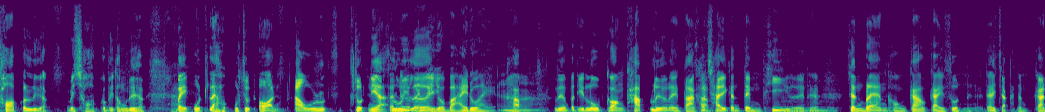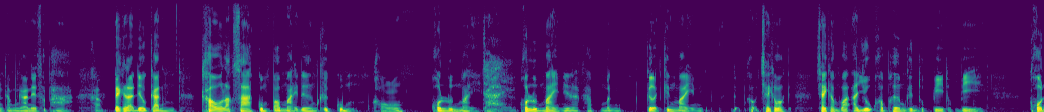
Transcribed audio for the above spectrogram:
ชอบก็เลือก ไม่ชอบก็ไม่ต้องเลือก ไม่อุดแล้วอุดจุดอ่อน เอาจุดเนี้ยเสนอลุยเลป็นยนโยบายด้วยครับอ่าเรื่องปฏิรูปกองทัพเรื่องอะไรต่างๆครัก็บใช้กันเต็มที่เลยนะฮะฉะนันแบรนด์ของก้าวไกลส่วนหนึ่งได้จากการทำงานในสภาครับในขณะเดียวกันเขารักษากลุ่มเป้าหมายเดิม คือกลุ่มของคนรุ่นใหม่ใช่คนรุ่นใหม่นี่นะครับมันเกิดขึ้นใหม่นี่เขาใช้คำว่าใช้คำว่าอายุเขาเพิ่มขึ้นทุกปีทุกปี คน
